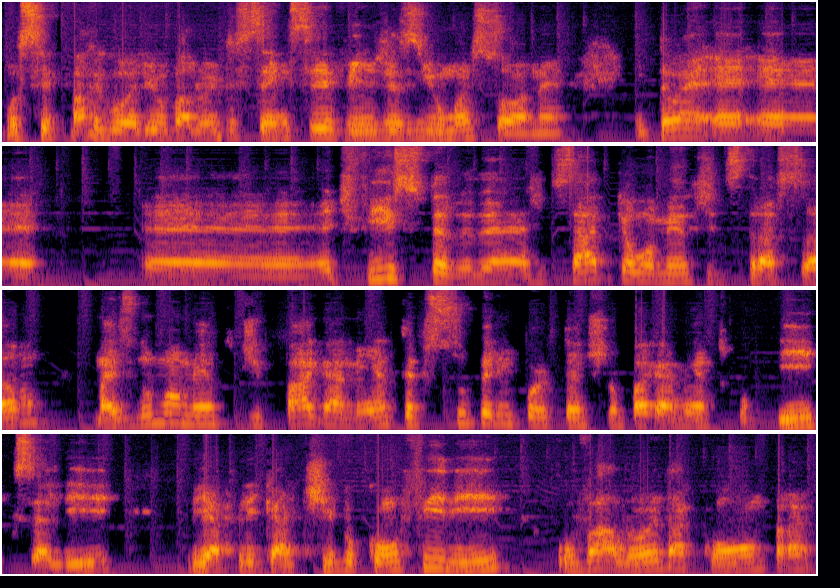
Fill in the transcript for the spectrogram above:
você pagou ali o valor de 100 cervejas em uma só, né? Então é, é, é, é difícil, né? a gente sabe que é um momento de distração, mas no momento de pagamento é super importante no pagamento com Pix ali e aplicativo conferir o valor da compra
